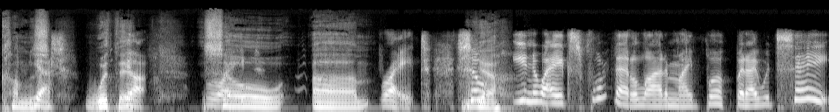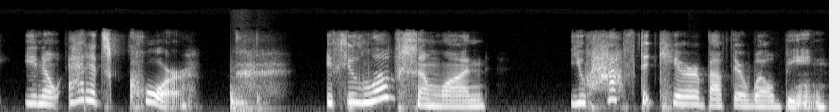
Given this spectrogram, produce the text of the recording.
comes Yes. with it Yeah. so um Right. So, Yeah. you know, I explore that a lot in my book, but I would say, you know, at its core, if you love someone, you have to care about their well being.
